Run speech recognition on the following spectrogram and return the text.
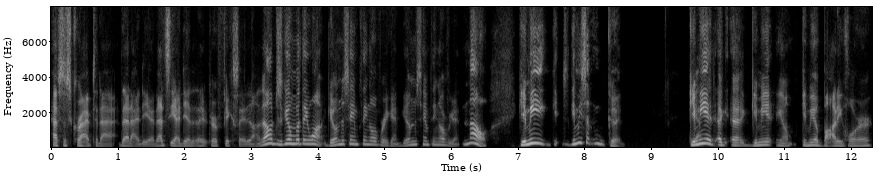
have subscribed to that that idea. That's the idea that they- they're fixated on. No, just give them what they want. Give them the same thing over again. Give them the same thing over again. No, give me give me something good. Give me a, a, a give me a, you know give me a body horror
